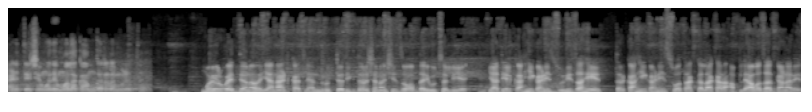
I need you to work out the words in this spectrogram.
आणि त्याच्यामध्ये मला काम करायला मिळतं आहे मयूर वैद्यनं या नाटकातल्या नृत्य दिग्दर्शनाची जबाबदारी उचलली आहे. यातील काही गाणी जुनीच आहेत तर काही गाणी स्वतः कलाकार आपल्या आवाजात गाणार आहेत.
